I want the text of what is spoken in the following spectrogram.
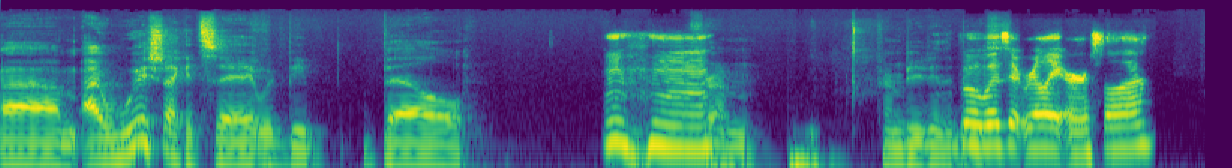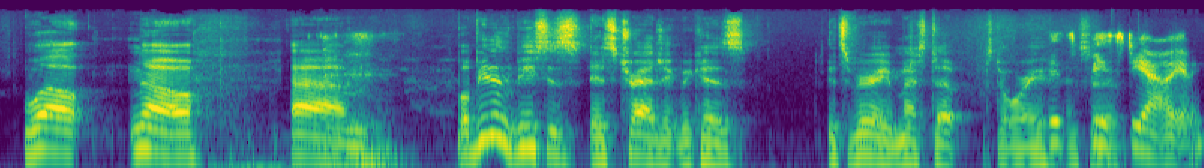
Um, I wish I could say it would be Belle Mm-hmm. from from Beauty and the Beast. But was it really Ursula? Well, no. Um, well, Beauty and the Beast is, is tragic because it's a very messed up story. It's and so- bestiality.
